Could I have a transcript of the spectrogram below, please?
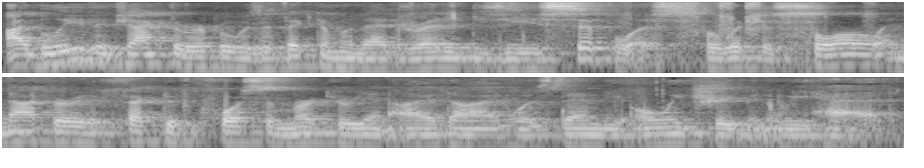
I believe that Jack the Ripper was a victim of that dreaded disease, syphilis, for which a slow and not very effective course of mercury and iodine was then the only treatment we had.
